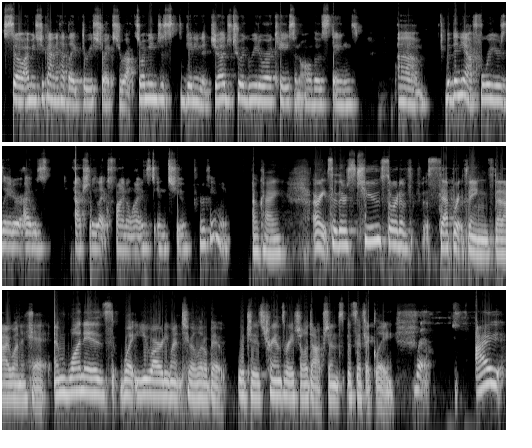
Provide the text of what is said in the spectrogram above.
So, I mean, she kind of had like three strikes throughout. So, I mean, just getting a judge to agree to our case and all those things. Um, but then, yeah, four years later, I was actually like finalized into her family. Okay. All right. So there's two sort of separate things that I want to hit. And one is what you already went to a little bit, which is transracial adoption specifically. Right. I,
